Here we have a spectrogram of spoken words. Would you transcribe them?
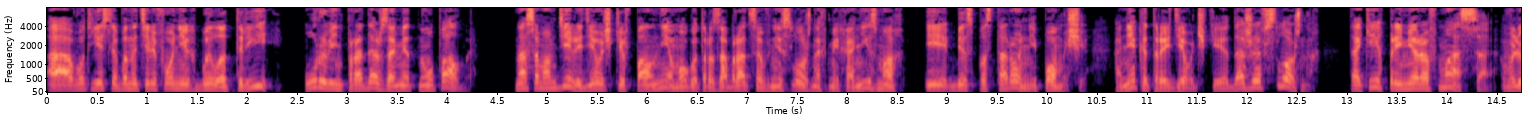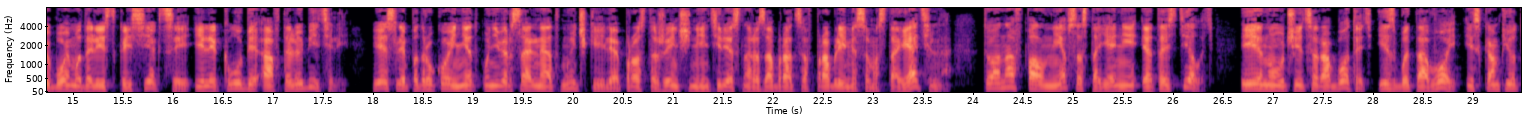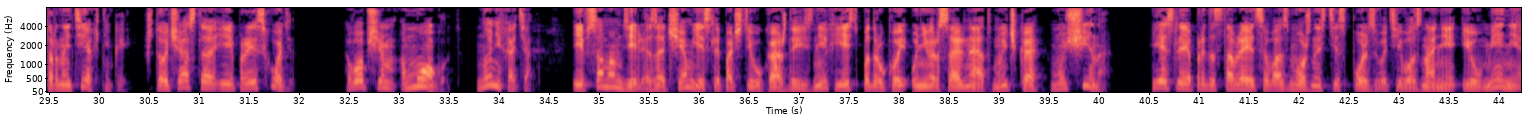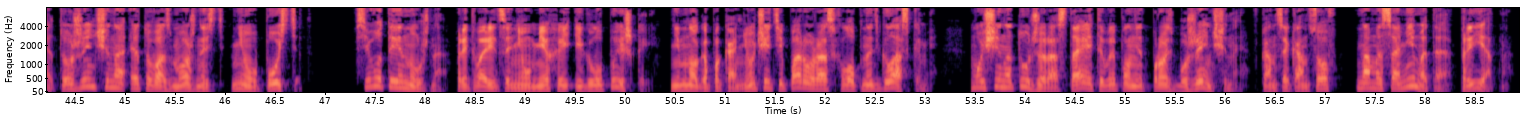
А вот если бы на телефоне их было три, уровень продаж заметно упал бы. На самом деле девочки вполне могут разобраться в несложных механизмах и без посторонней помощи, а некоторые девочки даже в сложных. Таких примеров масса в любой моделистской секции или клубе автолюбителей – если под рукой нет универсальной отмычки или просто женщине интересно разобраться в проблеме самостоятельно, то она вполне в состоянии это сделать и научиться работать и с бытовой, и с компьютерной техникой, что часто и происходит. В общем, могут, но не хотят. И в самом деле, зачем, если почти у каждой из них есть под рукой универсальная отмычка «мужчина»? Если предоставляется возможность использовать его знания и умения, то женщина эту возможность не упустит. Всего-то и нужно притвориться неумехой и глупышкой, немного поконючить и пару раз хлопнуть глазками. Мужчина тут же растает и выполнит просьбу женщины. В конце концов, нам и самим это приятно.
